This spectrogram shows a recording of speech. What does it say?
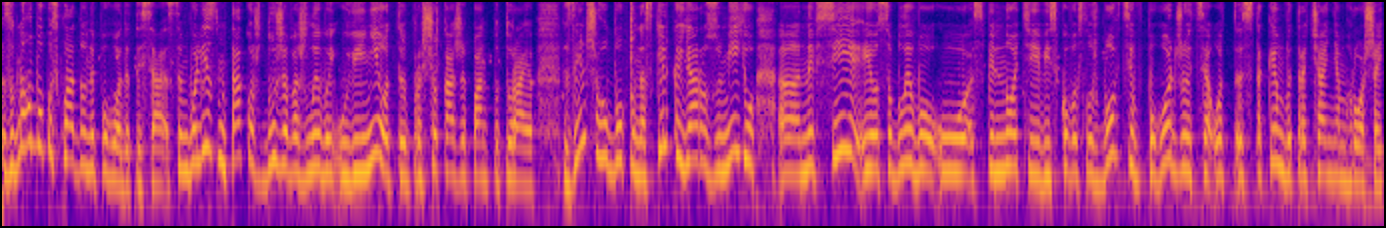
з одного боку складно не погодитися. Символізм також дуже важливий у війні. От е, про що каже пан Потураєв. З іншого боку, наскільки я розумію, е, не всі, і особливо у спільноті військовослужбовців, погоджуються от з таким витрачанням грошей.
